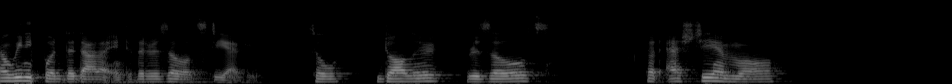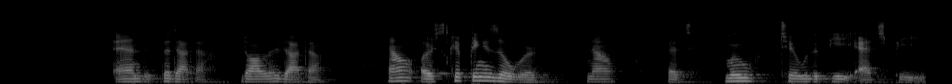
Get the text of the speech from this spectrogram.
now we need to put the data into the results div. So dollar results dot html and the data dollar data. Now our scripting is over. Now let's move to the php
